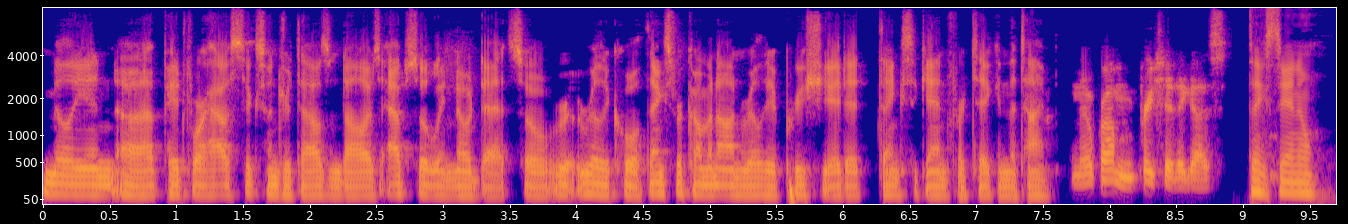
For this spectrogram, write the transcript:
million, uh, paid for house, six hundred thousand dollars. Absolutely no debt. So r- really cool. Thanks for coming on. Really appreciate it. Thanks again for taking the time. No problem. Appreciate it, guys. Thanks, Daniel.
